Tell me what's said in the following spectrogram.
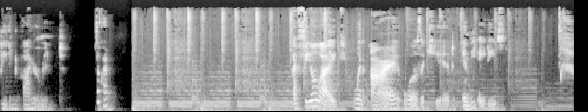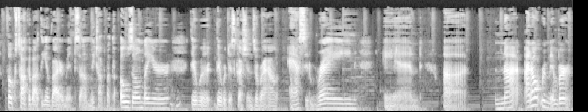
the environment. Okay. I feel like when I was a kid in the 80s, folks talk about the environment. Um, we talked about the ozone layer. There were there were discussions around acid rain and uh, not I don't remember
